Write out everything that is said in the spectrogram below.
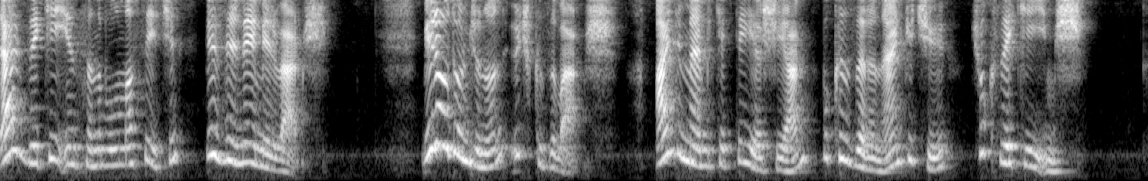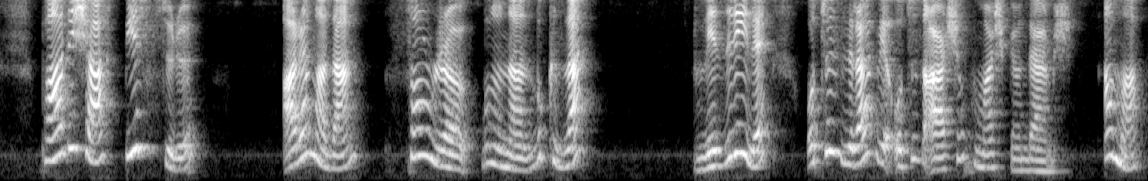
en zeki insanı bulması için vezirine emir vermiş. Bir oduncunun üç kızı varmış. Aynı memlekette yaşayan bu kızların en küçüğü çok zekiymiş. Padişah bir sürü aramadan sonra bulunan bu kıza veziriyle 30 lira ve 30 arşın kumaş göndermiş. Ama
